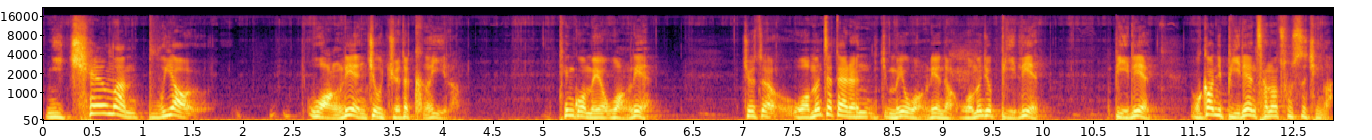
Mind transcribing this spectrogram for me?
你千万不要网恋就觉得可以了，听过没有？网恋。就是我们这代人就没有网恋的，我们就比恋，比恋。我告诉你，比恋常常出事情啊。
